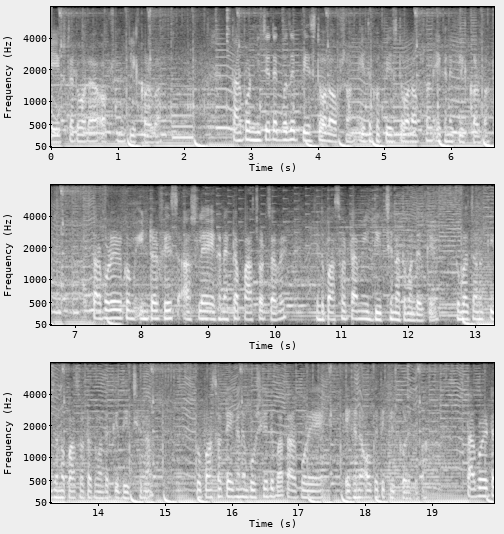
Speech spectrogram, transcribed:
এই এক্সট্রাওয়ালা অপশনে ক্লিক করবা। তারপর নিচে দেখব যে পেস্টওয়ালা অপশন এই দেখো পেস্টওয়ালা অপশন এখানে ক্লিক করবা। তারপরে এরকম ইন্টারফেস আসলে এখানে একটা পাসওয়ার্ড যাবে, কিন্তু পাসওয়ার্ডটা আমি দিচ্ছি না তোমাদেরকে। তোমরা জানো কী জন্য পাসওয়ার্ডটা তোমাদেরকে দিচ্ছি না। তো পাসওয়ার্ডটা এখানে বসিয়ে দেবা, তারপরে এখানে ওকেতে ক্লিক করে দেবা। তারপর এটা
